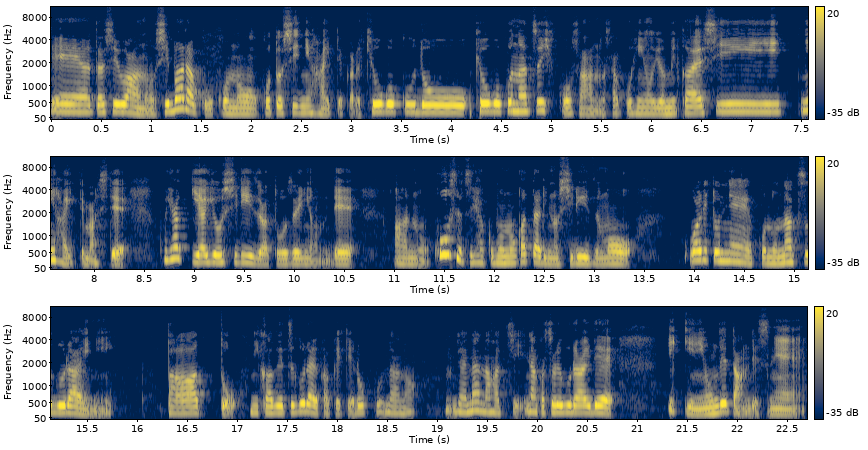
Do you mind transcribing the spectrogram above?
で、私は、あの、しばらくこの今年に入ってから、京極堂、京極夏彦さんの作品を読み返しに入ってまして、百鬼夜行シリーズは当然読んで、あの、公説百物語のシリーズも、割とね、この夏ぐらいに、バーっと2ヶ月ぐらいかけて、6、7、じゃあ7、8、なんかそれぐらいで、一気に読んでたんですね。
